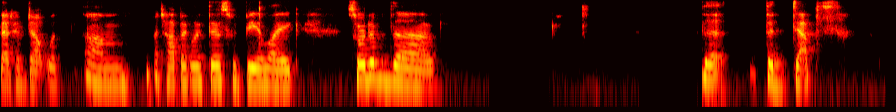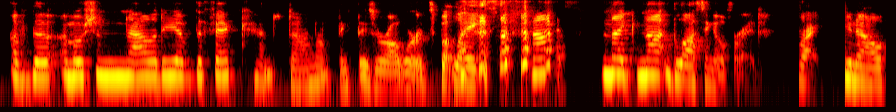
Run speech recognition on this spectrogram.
that have dealt with um, a topic like this would be like sort of the the the depth of the emotionality of the fic and uh, i don't think these are all words but like not like not glossing over it. Right you know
